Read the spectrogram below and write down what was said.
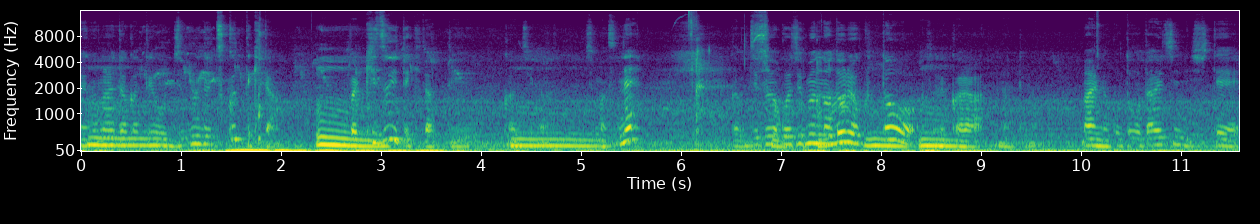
恵まれた家庭を自分で作ってきた、うん、やっぱり気づいてきたっていう感じがしますね。自分ご自分の努力と、それからなんていうの前のことを大事にして、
